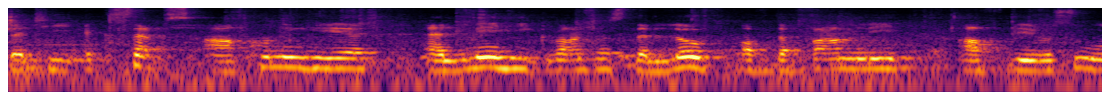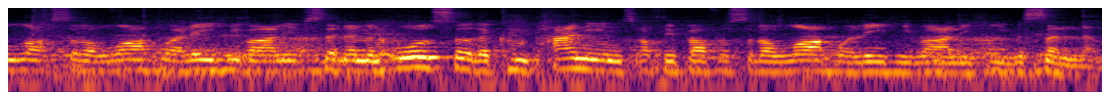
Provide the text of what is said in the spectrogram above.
that he accepts our coming here. And may he grant us the love of the family of the Rasulullah sallallahu alayhi wa sallam and also the companions of the Prophet sallallahu alayhi wa sallam.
